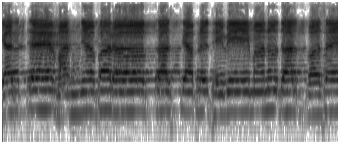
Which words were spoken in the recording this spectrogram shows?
यत्ते मन्युपरोक्तस्य पृथिवीमनुदत्वसे।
